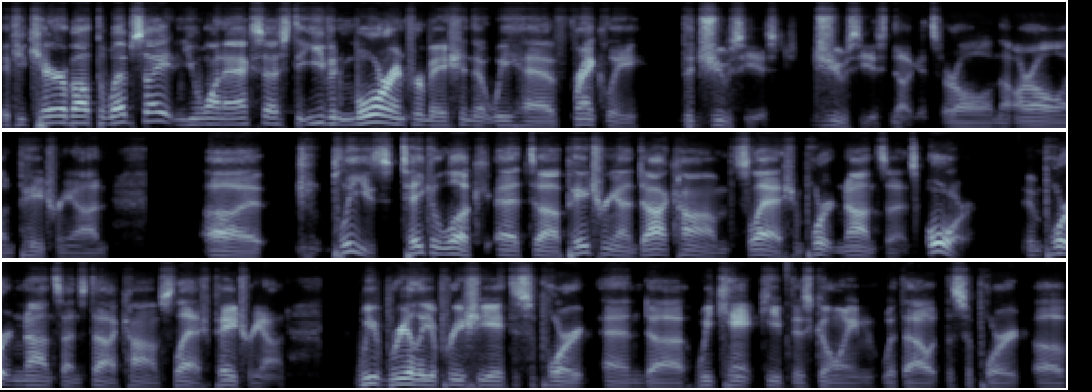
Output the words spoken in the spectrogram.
if you care about the website and you want access to even more information that we have, frankly, the juiciest, juiciest nuggets are all on the, are all on Patreon. Uh, please take a look at uh, patreon.com slash important nonsense or importantnonsense.com slash patreon we really appreciate the support and uh, we can't keep this going without the support of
